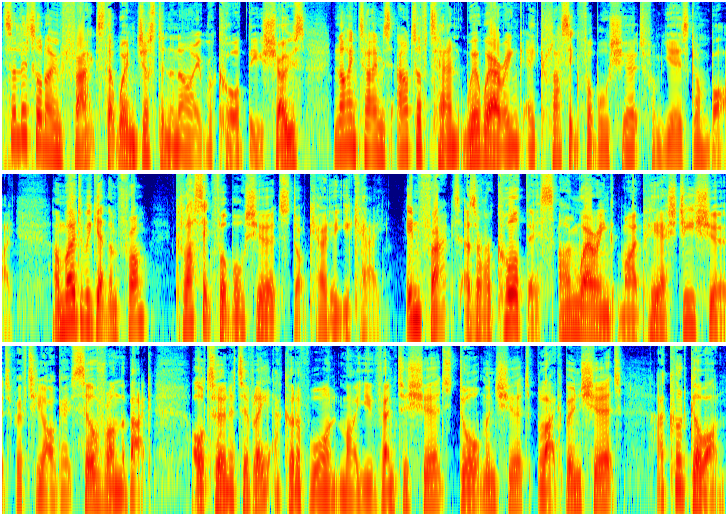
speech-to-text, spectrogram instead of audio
It's a little known fact that when Justin and I record these shows, nine times out of ten we're wearing a classic football shirt from years gone by. And where do we get them from? classicfootballshirts.co.uk. In fact, as I record this, I'm wearing my PSG shirt with Thiago Silva on the back. Alternatively, I could have worn my Juventus shirt, Dortmund shirt, Blackburn shirt. I could go on.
